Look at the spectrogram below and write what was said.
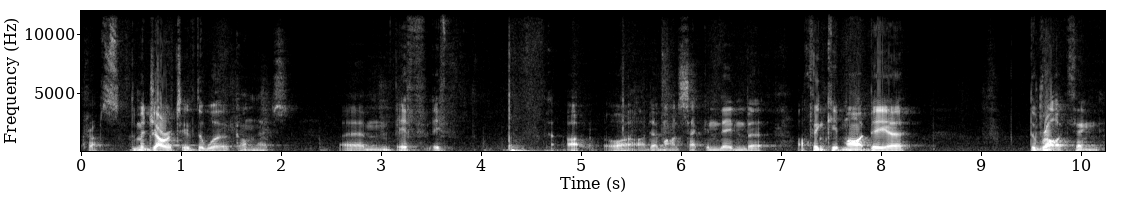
perhaps the majority of the work on this. Um, if, if I, uh, I don't mind seconding, but I think it might be a, uh, the right thing.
